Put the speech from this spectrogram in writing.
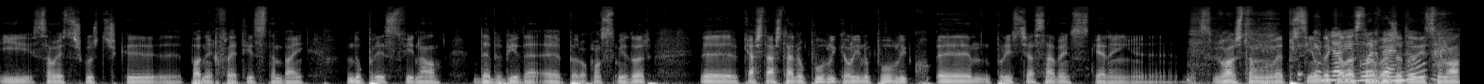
e são esses custos que podem refletir-se também no preço final da bebida para o consumidor. Uh, cá está, está no público, ali no público, uh, por isso já sabem se querem, uh, se gostam, apreciam é daquela cerveja tradicional,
